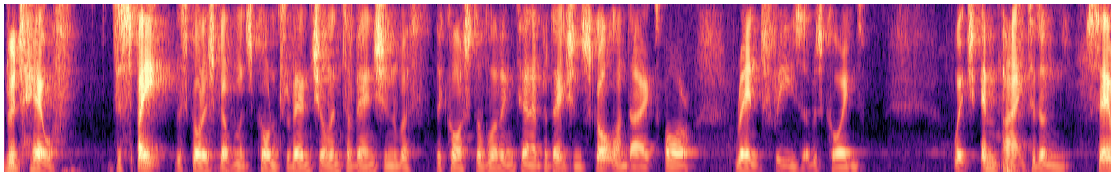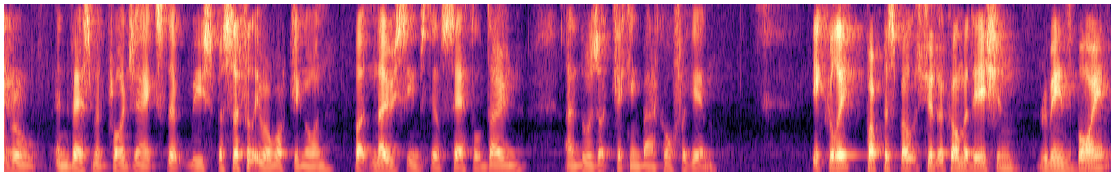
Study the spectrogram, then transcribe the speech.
good health, despite the Scottish Government's controversial intervention with the Cost of Living Tenant Protection Scotland Act, or rent freeze, it was coined which impacted on several investment projects that we specifically were working on, but now seems to have settled down and those are kicking back off again. Equally, purpose built student accommodation remains buoyant.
